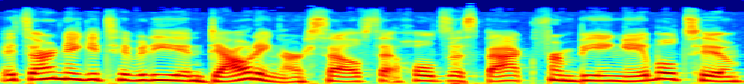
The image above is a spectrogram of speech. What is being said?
It's our negativity and doubting ourselves that holds us back from being able to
